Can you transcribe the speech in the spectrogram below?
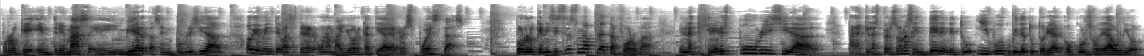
Por lo que entre más eh, inviertas en publicidad, obviamente vas a tener una mayor cantidad de respuestas. Por lo que necesitas una plataforma en la que generes publicidad para que las personas se enteren de tu ebook, video tutorial o curso de audio.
